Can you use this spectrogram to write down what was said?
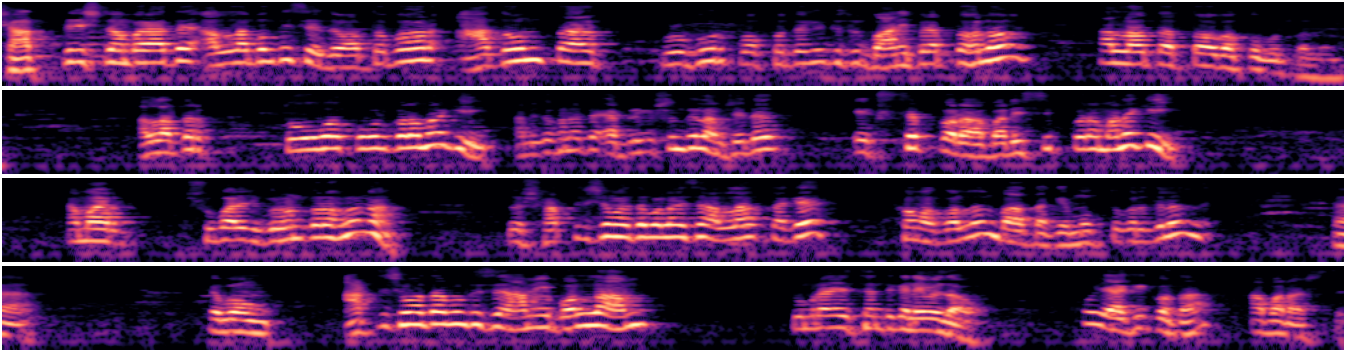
সাতত্রিশ নম্বর আয়াতে আল্লাহ বলতেছে যে, অতপর আদম তার প্রভুর পক্ষ থেকে কিছু বাণী প্রাপ্ত হলো, আল্লাহ তার তওবা কবুল করলেন। আল্লাহ তার তৌবা কবুল করা মানে কি? আমি যখন একটা অ্যাপ্লিকেশন দিলাম, সেটা অ্যাকসেপ্ট করা বা রিসিভ করা মানে কি? আমার সুপারিশ গ্রহণ করা হলো না? তো সাতত্রিশ সময়তে বলা হয়েছে, আল্লাহ তাকে ক্ষমা করলেন বা তাকে মুক্ত করে দিলেন। হ্যাঁ। এবং আটত্রিশ সময়তে বলতেছে, আমি বললাম, তোমরা এই স্থান থেকে নেমে যাও। ওই একই কথা আবার আসছে।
